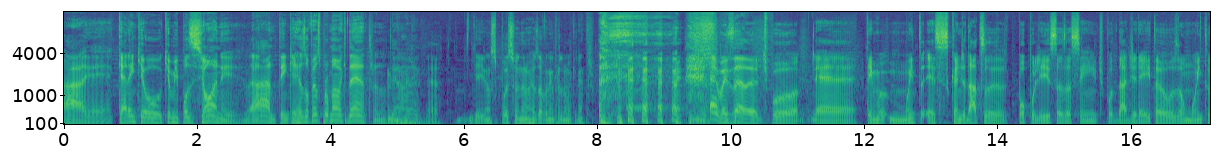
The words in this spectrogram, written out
Ah, é, querem que eu, que eu me posicione. Ah, tem que resolver os problemas aqui dentro. Não tem. Olha. É. E aí não se posiciona e não resolve nenhum problema aqui dentro. É, mas é, tipo, é, tem mu- muito. Esses candidatos populistas, assim, tipo, da direita, usam muito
